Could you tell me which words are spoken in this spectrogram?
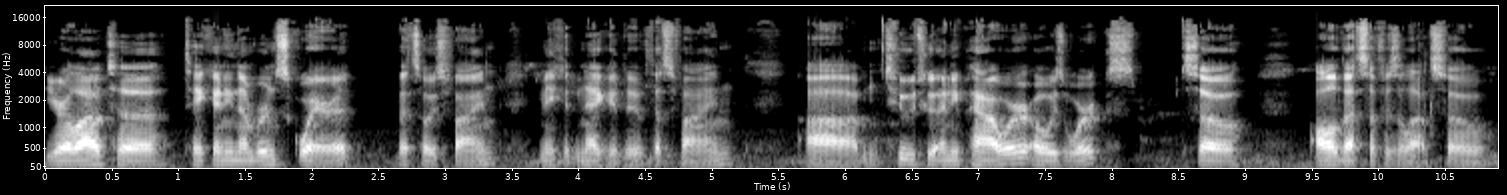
You're allowed to take any number and square it. That's always fine. Make it negative. That's fine. Um, 2 to any power always works. So all of that stuff is allowed. So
